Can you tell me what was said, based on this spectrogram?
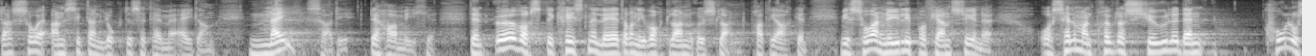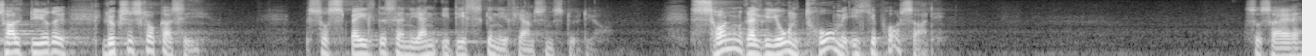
Da så jeg ansiktene lukte seg til med en gang. Nei, sa de, det har vi ikke. Den øverste kristne lederen i vårt land, Russland, patriarken, vi så han nylig på fjernsynet. Og selv om han prøvde å skjule den kolossalt dyre luksusklokka si, så speiltes den igjen i disken i fjernsynsstudio. Sånn religion tror vi ikke på, sa de. Så sa jeg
